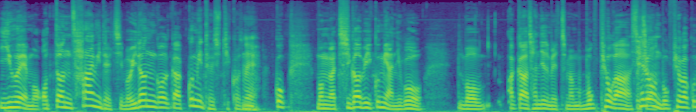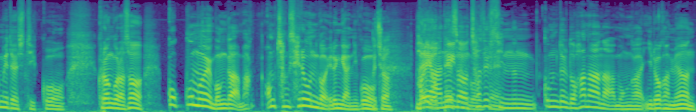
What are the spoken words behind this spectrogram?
이후에 뭐 어떤 사람이 될지 뭐 이런 거가 꿈이 될 수도 있거든요. 네. 꼭 뭔가 직업이 꿈이 아니고 뭐 아까 잔디도 말했지만 뭐 목표가 새로운 목표가 꿈이 될 수도 있고 그런 거라서 꼭 꿈을 뭔가 막 엄청 새로운 거 이런 게 아니고 그렇죠. 내 안에서 찾을 수 있는 꿈들도 하나하나 뭔가 이뤄가면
